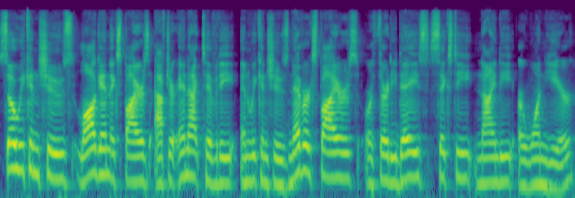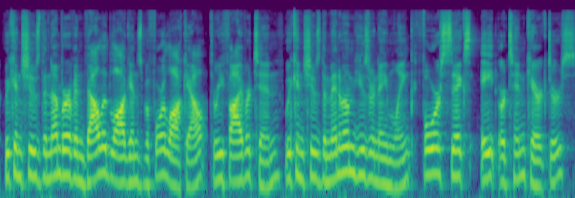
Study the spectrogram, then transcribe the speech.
So we can choose login expires after inactivity and we can choose never expires or 30 days, 60, 90, or 1 year. We can choose the number of invalid logins before lockout, 3, 5, or 10. We can choose the minimum username length, 4, 6, 8, or 10 characters.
